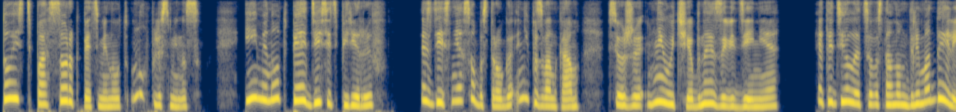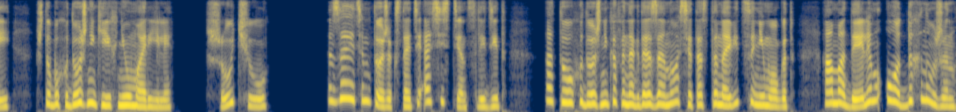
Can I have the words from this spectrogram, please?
то есть по 45 минут, ну, плюс-минус. И минут 5-10 перерыв. Здесь не особо строго, не по звонкам. Все же не учебное заведение. Это делается в основном для моделей, чтобы художники их не уморили. Шучу. За этим тоже, кстати, ассистент следит — а то художников иногда заносят, остановиться не могут, а моделям отдых нужен.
